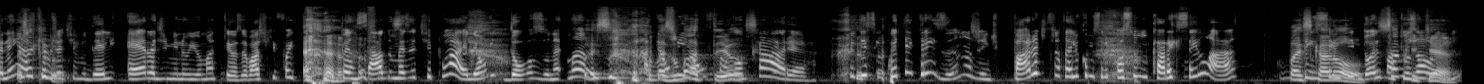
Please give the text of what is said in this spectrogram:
Eu nem Mas acho é que o objetivo dele era diminuir o Matheus. Eu acho que foi tudo pensado, mas é tipo, ah, ele é um idoso, né? Mano, Mas, até mas o o falou, Matheus. cara, ele tem 53 anos, gente. Para de tratar ele como se ele fosse um cara que, sei lá, Mas, tem Carol, 102 sabe o que, que é?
